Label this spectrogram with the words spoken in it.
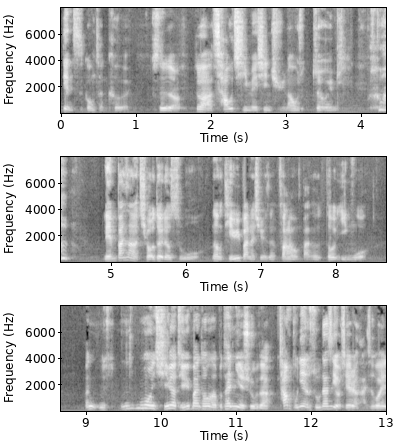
电子工程科，哎，是啊，对吧？超级没兴趣，然后我就最后一名，连班上的球队都输我，那种体育班的学生放在我们班都都赢我。啊，你你莫名其妙，体育班通常不太念书的，他们不念书，但是有些人还是会，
